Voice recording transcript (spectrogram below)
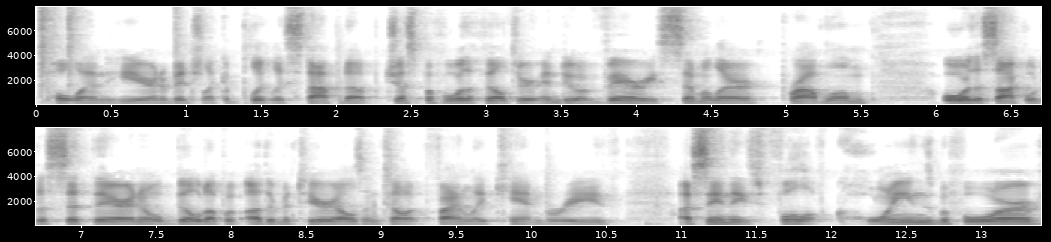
pull into here and eventually completely stop it up just before the filter and do a very similar problem. Or the sock will just sit there and it will build up with other materials until it finally can't breathe. I've seen these full of coins before.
